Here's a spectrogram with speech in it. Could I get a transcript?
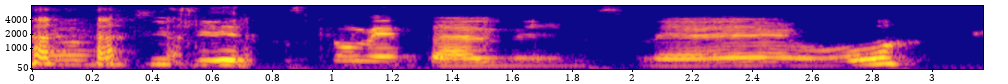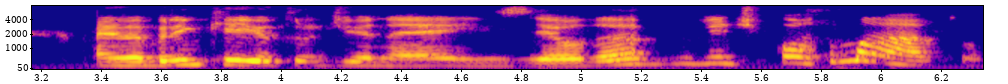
Eu me divirto nos comentários deles, né? Oh. Ainda brinquei outro dia, né? E Zelda, a gente corta o mato.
